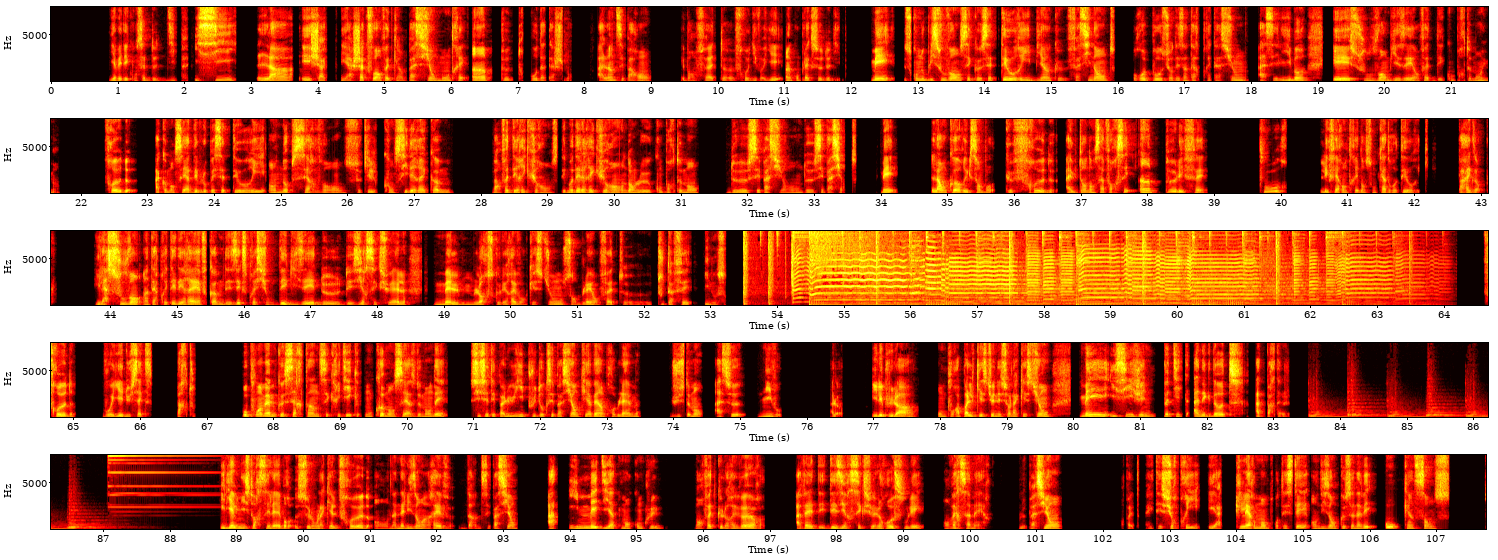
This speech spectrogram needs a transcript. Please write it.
Il y avait des concepts de deep ici, là et, chaque, et à chaque fois en fait qu'un patient montrait un peu trop d'attachement à l'un de ses parents, et ben en fait euh, Freud y voyait un complexe deep. Mais ce qu'on oublie souvent, c'est que cette théorie, bien que fascinante, repose sur des interprétations assez libres et souvent biaisées en fait des comportements humains. Freud a commencé à développer cette théorie en observant ce qu'il considérait comme bah, en fait des récurrences, des modèles récurrents dans le comportement de ses patients, de ses patientes. Mais là encore, il semble que Freud a eu tendance à forcer un peu les faits pour les faire entrer dans son cadre théorique. Par exemple, il a souvent interprété des rêves comme des expressions déguisées de désir sexuel, même lorsque les rêves en question semblaient en fait euh, tout à fait innocents. Freud voyait du sexe partout. Au point même que certains de ses critiques ont commencé à se demander si c'était pas lui plutôt que ses patients qui avaient un problème, justement à ce niveau. Alors, il est plus là, on ne pourra pas le questionner sur la question, mais ici j'ai une petite anecdote à te partager. Il y a une histoire célèbre selon laquelle Freud, en analysant un rêve d'un de ses patients, a immédiatement conclu bah, en fait que le rêveur avait des désirs sexuels refoulés envers sa mère. Le patient en fait, a été surpris et a clairement protesté en disant que ça n'avait aucun sens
